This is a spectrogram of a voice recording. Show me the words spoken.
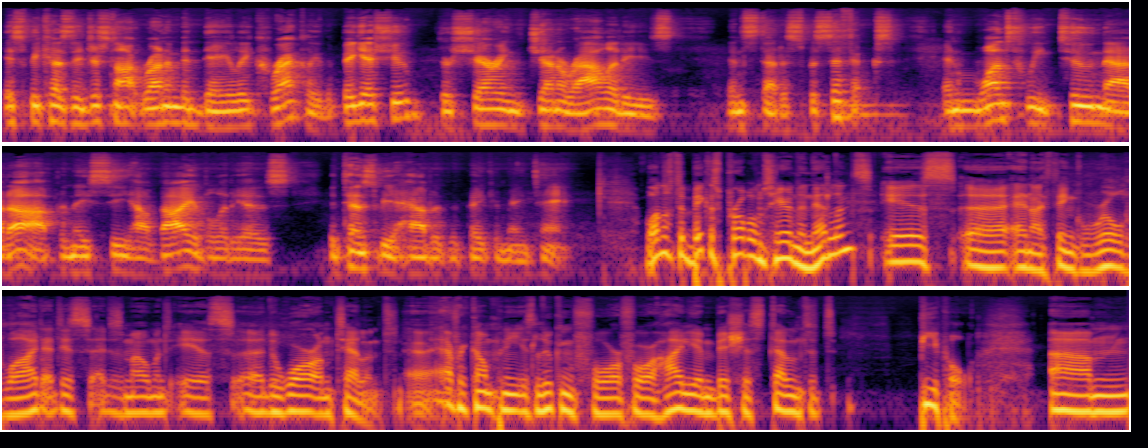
it's because they're just not running the daily correctly. The big issue, they're sharing generalities instead of specifics. And once we tune that up and they see how valuable it is, it tends to be a habit that they can maintain. One of the biggest problems here in the Netherlands is, uh, and I think worldwide at this at this moment, is uh, the war on talent. Uh, every company is looking for for highly ambitious, talented people, um,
